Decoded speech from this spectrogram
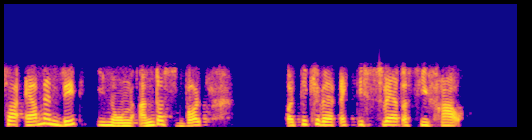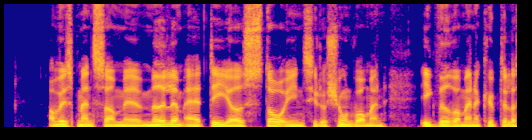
så er man lidt i nogle andres vold. Og det kan være rigtig svært at sige fra. Og hvis man som øh, medlem af DJ står i en situation, hvor man ikke ved, hvor man er købt eller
